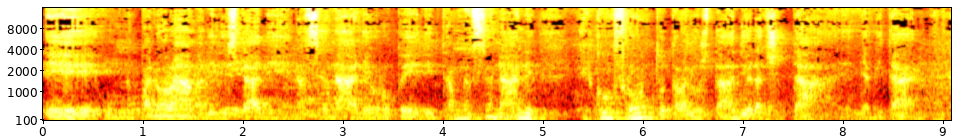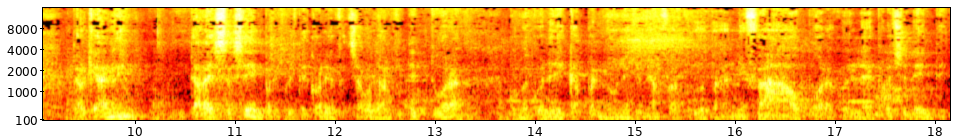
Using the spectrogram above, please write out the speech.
e un panorama degli stadi nazionali, europei ed internazionali il confronto tra lo stadio e la città e gli abitanti, perché a noi interessa sempre queste cose che facciamo dall'architettura, come quelle dei capannoni che abbiamo fatto due o tre anni fa, oppure quelle precedenti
